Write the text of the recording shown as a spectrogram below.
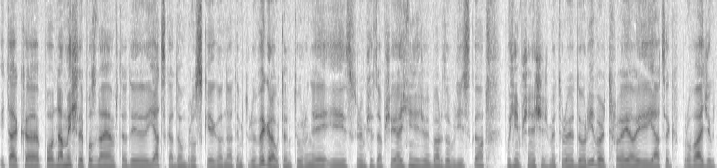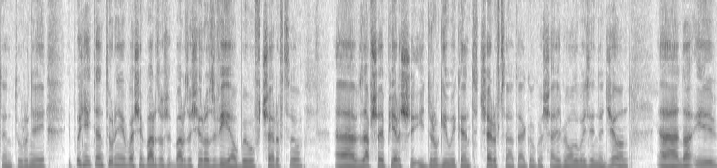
i tak e, po namyśle poznałem wtedy Jacka Dąbrowskiego na tym, który wygrał ten turniej i z którym się zaprzyjaźniliśmy bardzo blisko. Później przenieśliśmy turę do River Trail i Jacek prowadził ten turniej. I później ten turniej właśnie bardzo, bardzo się rozwijał. Był w czerwcu, e, zawsze pierwszy i drugi weekend czerwca, tak ogłaszaliśmy Always in the June. No i,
